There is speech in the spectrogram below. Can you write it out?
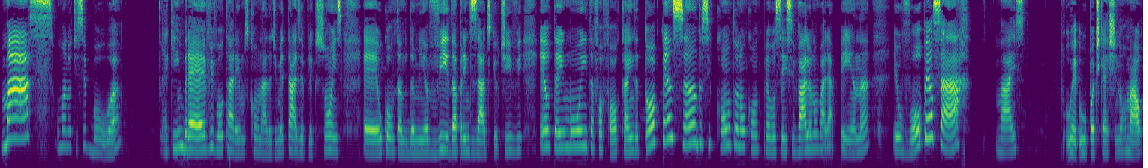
Mas, uma notícia boa é que em breve voltaremos com nada de metades, reflexões, é, eu contando da minha vida, aprendizados que eu tive. Eu tenho muita fofoca, ainda tô pensando se conto ou não conto para vocês, se vale ou não vale a pena. Eu vou pensar, mas o, o podcast normal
